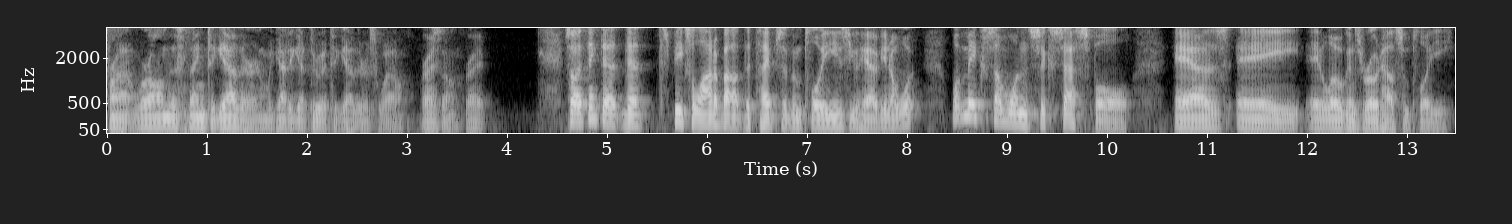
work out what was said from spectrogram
front. We're all in this thing together, and we got to get through it together as well. Right. So. Right. So I think that that speaks a lot about the types of employees you have. You know, what what makes someone successful as a a Logan's Roadhouse employee?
